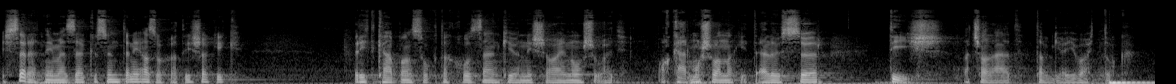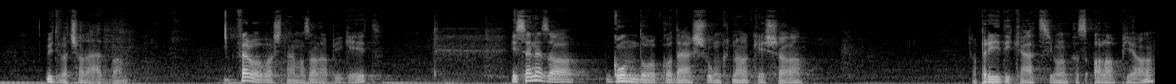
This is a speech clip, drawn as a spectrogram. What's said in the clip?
és szeretném ezzel köszönteni azokat is, akik ritkábban szoktak hozzánk jönni sajnos, vagy akár most vannak itt először, ti is a család tagjai vagytok. Üdv a családban! Felolvasnám az alapigét, hiszen ez a gondolkodásunknak és a, a prédikációnak az alapja,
